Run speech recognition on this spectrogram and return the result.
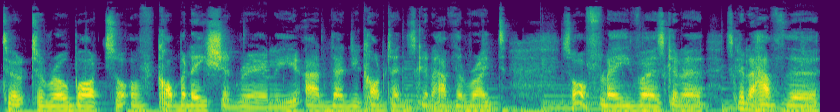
to, to robot sort of combination really. And then your content is going to have the right sort of flavor. It's going to it's going to have the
